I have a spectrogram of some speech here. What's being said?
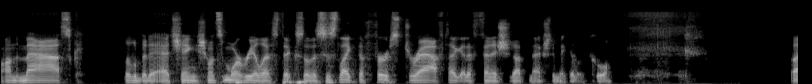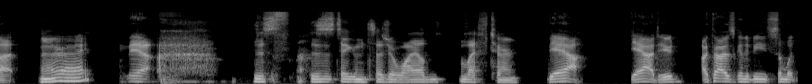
on the mask. A little bit of etching. She wants it more realistic. So this is like the first draft. I got to finish it up and actually make it look cool. But all right, yeah. This this is taking such a wild left turn. Yeah, yeah, dude. I thought it was going to be somewhat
